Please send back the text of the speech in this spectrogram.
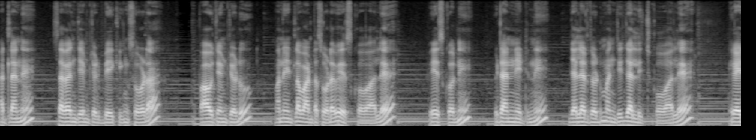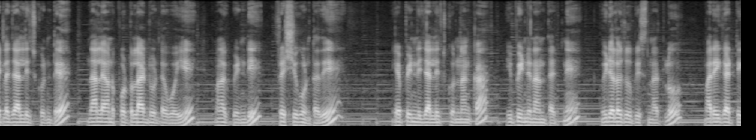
అట్లనే సగం చెంచాడు బేకింగ్ సోడా పావు చెంచాడు మన ఇంట్లో వంట సోడా వేసుకోవాలి. వేసుకొని వీటన్నిటిని జల్లెడతోటి మంచిగా జల్లించుకోవాలి. ఇక ఇట్లా జల్లించుకుంటే దానిలో ఏమైనా పొట్టు లాంటివి ఉంటే పోయి మనకు పిండి ఫ్రెష్గా ఉంటుంది. ఇక పిండి జల్లించుకున్నాక ఈ పిండిని అంతటిని వీడియోలో చూపిస్తున్నట్లు మరీ గట్టి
